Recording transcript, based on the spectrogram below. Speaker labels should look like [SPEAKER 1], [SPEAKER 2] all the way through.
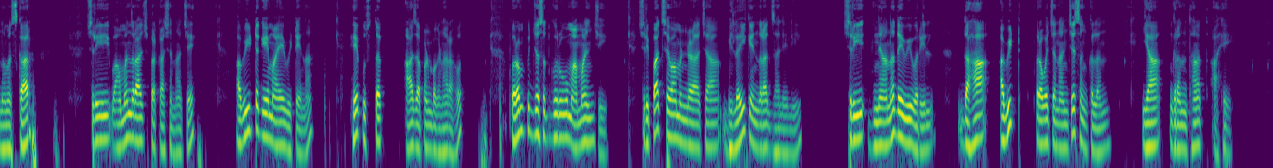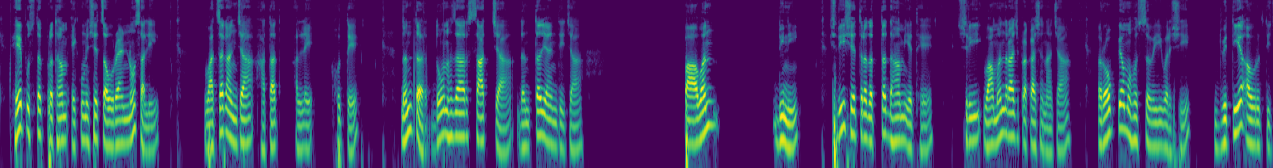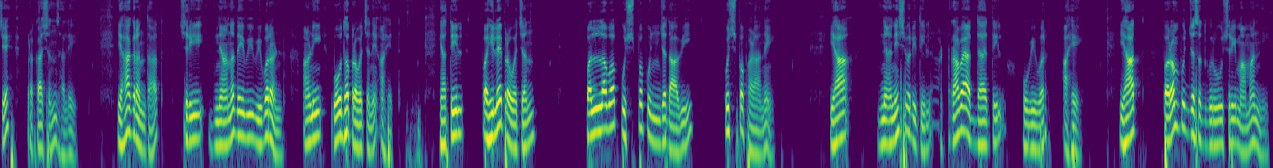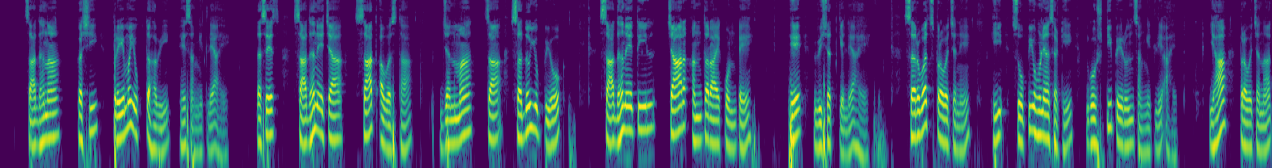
[SPEAKER 1] नमस्कार. श्री वामनराज प्रकाशनाचे अवीट गे माये विटेना हे पुस्तक आज आपण बघणार आहोत. परमपूज्य सद्गुरू मामांची श्रीपाद सेवा मंडळाच्या भिलई केंद्रात झालेली श्री ज्ञानदेवीवरील दहा अवीट प्रवचनांचे संकलन या ग्रंथात आहे. हे पुस्तक प्रथम एकोणीसशे चौऱ्याण्णव साली वाचकांच्या हातात आले होते. नंतर दोन हजार सातच्या दंतजयंतीच्या पावन दिनी श्री क्षेत्र दत्तधाम येथे श्री वामनराज प्रकाशनाच्या रौप्य महोत्सवी वर्षी द्वितीय आवृत्तीचे प्रकाशन झाले. ह्या ग्रंथात श्री ज्ञानदेवी विवरण आणि बोध प्रवचने आहेत. ह्यातील पहिले प्रवचन पल्लव पुष्पपुंज दावी पुष्पफळाने. ह्या ज्ञानेश्वरीतील अठराव्या अध्यायातील ओवीवर आहे. ह्यात परमपूज्य सद्गुरू श्री मामांनी साधना कशी प्रेमयुक्त हवी हे सांगितले आहे. तसेच साधनेच्या सात अवस्था जन्माचा सदुपयोग साधनेतील चार अंतराय कोणते? हे विशद केले आहे. सर्वच प्रवचने ही सोपी होण्यासाठी गोष्टी पेरून सांगितली आहेत. ह्या प्रवचनात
